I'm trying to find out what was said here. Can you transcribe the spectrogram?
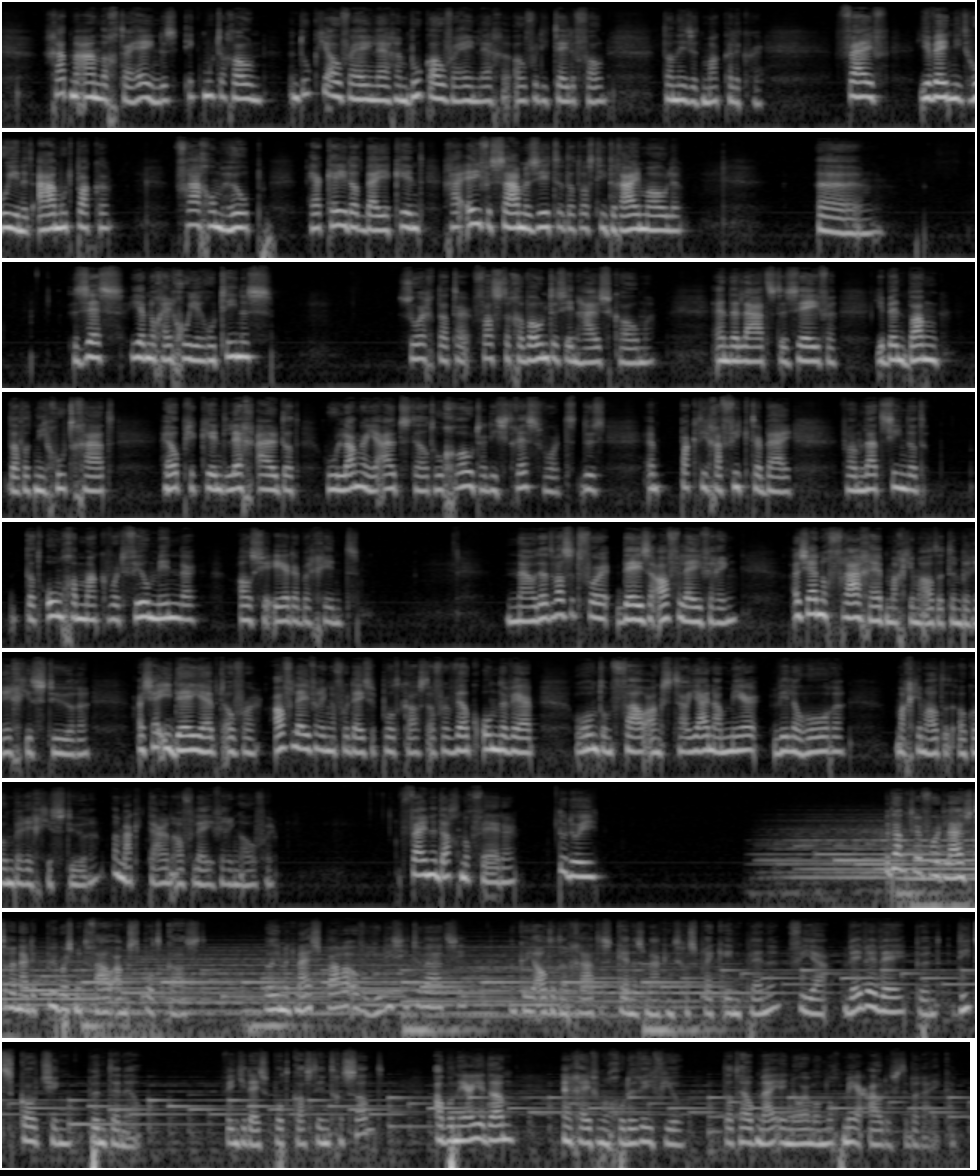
gaat mijn aandacht erheen. Dus ik moet er gewoon een doekje overheen leggen, een boek overheen leggen over die telefoon. Dan is het makkelijker. Vijf, je weet niet hoe je het aan moet pakken. Vraag om hulp. Herken je dat bij je kind? Ga even samen zitten. Dat was die draaimolen. Uh, zes, je hebt nog geen goede routines. Zorg dat er vaste gewoontes in huis komen. En de laatste zeven, je bent bang dat het niet goed gaat. Help je kind, leg uit dat hoe langer je uitstelt, hoe groter die stress wordt. Dus, en pak die grafiek erbij. Van laat zien dat dat ongemak wordt veel minder als je eerder begint. Nou, dat was het voor deze aflevering. Als jij nog vragen hebt, mag je me altijd een berichtje sturen. Als jij ideeën hebt over afleveringen voor deze podcast, over welk onderwerp rondom faalangst zou jij nou meer willen horen, mag je me altijd ook een berichtje sturen. Dan maak ik daar een aflevering over. Fijne dag nog verder. Doei doei. Bedankt weer voor het luisteren naar de Pubers met Faalangst podcast. Wil je met mij sparren over jullie situatie? Dan kun je altijd een gratis kennismakingsgesprek inplannen via www.dietscoaching.nl. Vind je deze podcast interessant? Abonneer je dan en geef hem een goede review. Dat helpt mij enorm om nog meer ouders te bereiken.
